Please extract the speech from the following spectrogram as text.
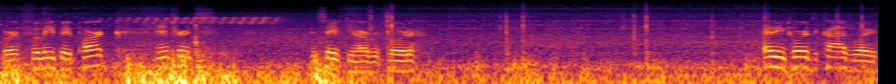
We're at Philippe Park entrance in Safety Harbor, Florida. Heading towards the causeway.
